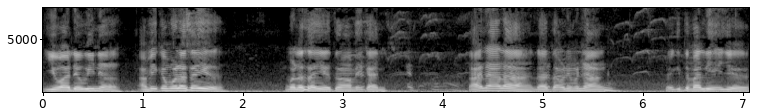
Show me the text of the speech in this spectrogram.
You are the winner. Ambilkan bola saya. Bola saya tuan ambilkan. Tak nak lah. Dah tak boleh menang. Baik kita balik je.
